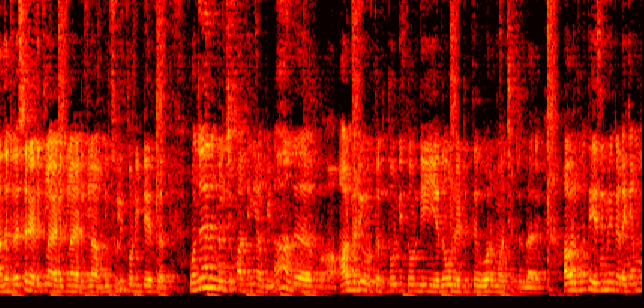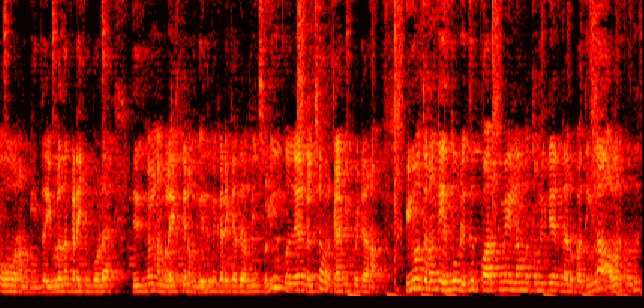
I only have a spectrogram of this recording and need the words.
அந்த ட்ரெஷர் எடுக்கலாம் எடுக்கலாம் எடுக்கலாம் அப்படின்னு சொல்லி தோண்டிகிட்டே இருக்கார். கொஞ்ச நேரம் கழிச்சு பார்த்தீங்க அப்படின்னா அந்த ஆல்ரெடி ஒருத்தர் தோண்டி தோண்டி ஏதோ ஒன்று எடுத்து ஓரமாக வச்சுட்டு இருந்தாரு. அவருக்கு வந்து எதுவுமே கிடைக்காம ஓ நமக்கு இந்த இவ்வளோ தான் கிடைக்கும் போல இதுக்கு மேலே நம்ம லைஃப்க்கு நமக்கு எதுவுமே கிடைக்காது அப்படின்னு சொல்லி கொஞ்ச நேரம் கழிச்சு அவர் கிளம்பி போயிட்டாராம். இன்னொருத்தர் வந்து எந்த ஒரு எதிர்பார்ப்புமே இல்லாமல் தோண்டிகிட்டே இருந்தார் பார்த்தீங்களா அவருக்கு வந்து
